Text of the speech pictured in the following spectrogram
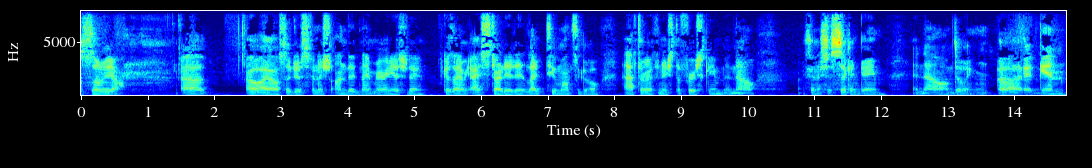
so yeah. Uh, oh, I also just finished Undead Nightmare yesterday, because I, I started it like two months ago after I finished the first game, and now I finished the second game and now I'm doing uh, again.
